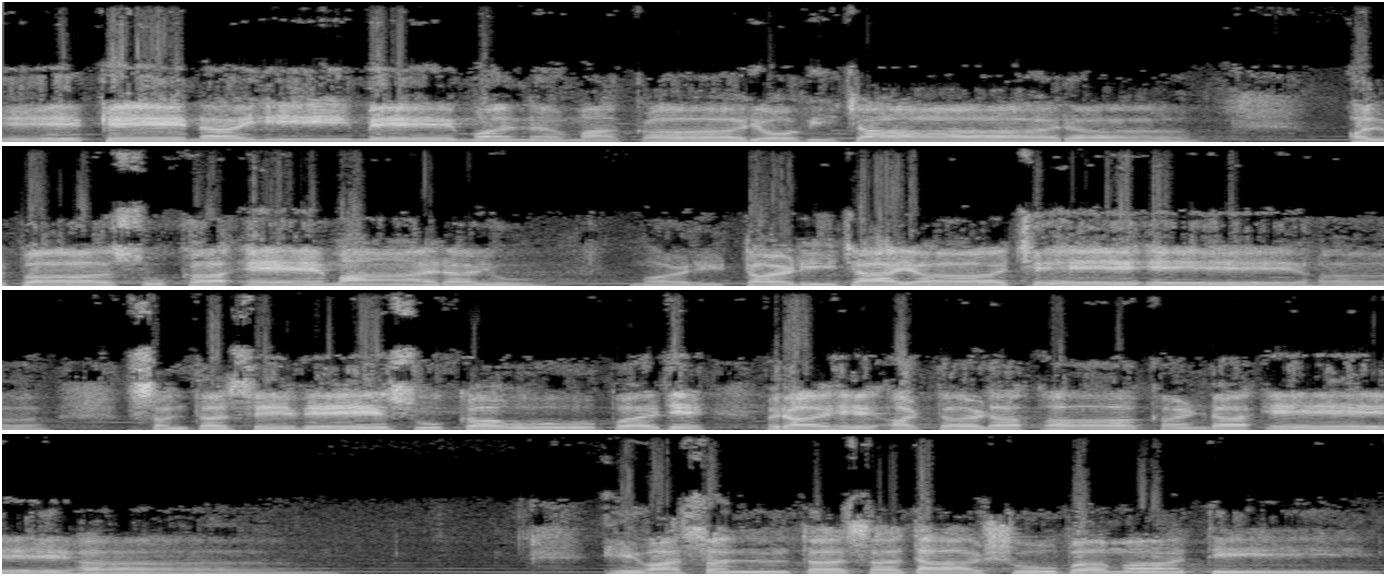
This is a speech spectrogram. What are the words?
એકે નહીં મેં મનમાં કર્યો વિચાર. અલ્પ સુખ એમાં રહ્યું. મળી ટળી જાય છે એહ સંત સેવે સુખ ઉપજે રહે અટળ અખંડ એ એવા સંત સદા શુભમતી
